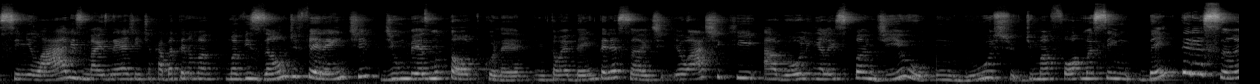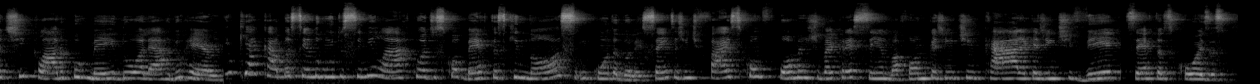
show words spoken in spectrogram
similares, mas né, a gente acaba tendo uma, uma visão diferente de um mesmo tópico, né? Então é bem interessante. Eu acho que a Rowling ela expandiu o mundo bruxo de uma forma assim bem interessante, claro, por meio do olhar do Harry. E o que acaba sendo muito similar com as descobertas que nós, enquanto adolescentes, a gente faz conforme a gente vai crescendo, a forma que a gente encara, que a gente vê certas coisas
